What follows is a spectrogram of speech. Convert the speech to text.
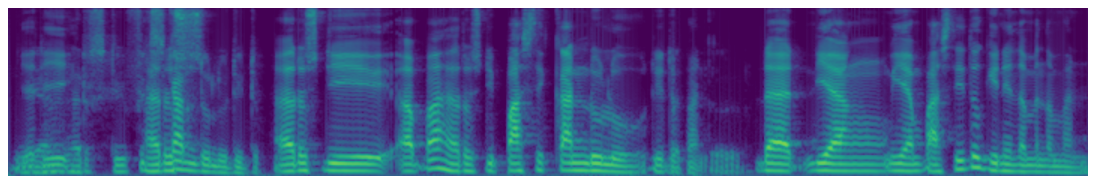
Ya, Jadi harus difixkan harus- dulu di depan. harus di apa harus dipastikan dulu di depan. Betul. Dan yang yang pasti itu gini teman-teman.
